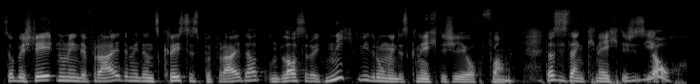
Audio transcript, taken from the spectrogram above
so besteht nun in der Freiheit, damit uns Christus befreit hat, und lasst euch nicht wiederum in das knechtische Joch fangen. Das ist ein knechtisches Joch.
